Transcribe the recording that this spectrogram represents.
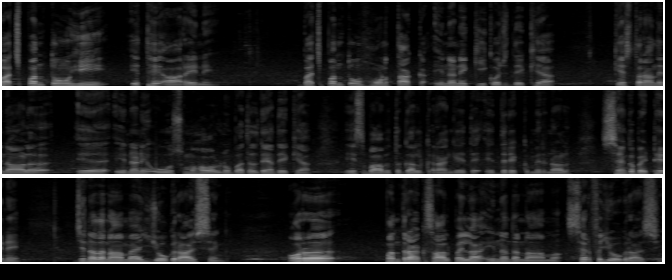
ਬਚਪਨ ਤੋਂ ਹੀ ਇੱਥੇ ਆ ਰਹੇ ਨੇ। ਬਚਪਨ ਤੋਂ ਹੁਣ ਤੱਕ ਇਹਨਾਂ ਨੇ ਕੀ ਕੁਝ ਦੇਖਿਆ, ਕਿਸ ਤਰ੍ਹਾਂ ਦੇ ਨਾਲ ਇਹਨਾਂ ਨੇ ਉਸ ਮਾਹੌਲ ਨੂੰ ਬਦਲਦਿਆਂ ਦੇਖਿਆ। ਇਸ ਬਾਬਤ ਗੱਲ ਕਰਾਂਗੇ ਤੇ ਇੱਧਰ ਇੱਕ ਮੇਰੇ ਨਾਲ ਸਿੰਘ ਬੈਠੇ ਨੇ, ਜਿਨ੍ਹਾਂ ਦਾ ਨਾਮ ਹੈ ਯੋਗਰਾਜ ਸਿੰਘ। ਔਰ 15 ਕੁ ਸਾਲ ਪਹਿਲਾਂ ਇਹਨਾਂ ਦਾ ਨਾਮ ਸਿਰਫ ਯੋਗਰਾਜ ਸੀ।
